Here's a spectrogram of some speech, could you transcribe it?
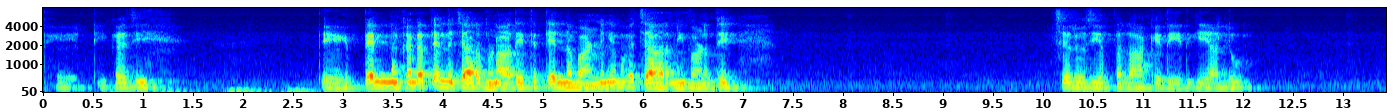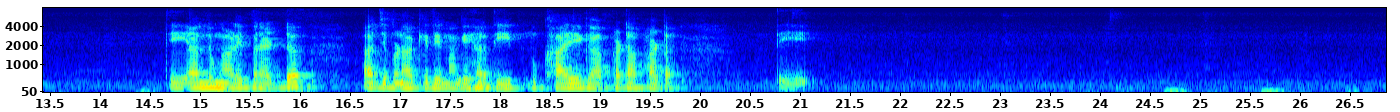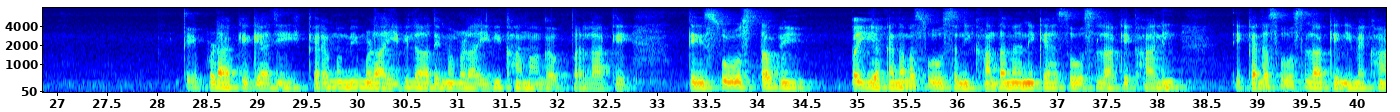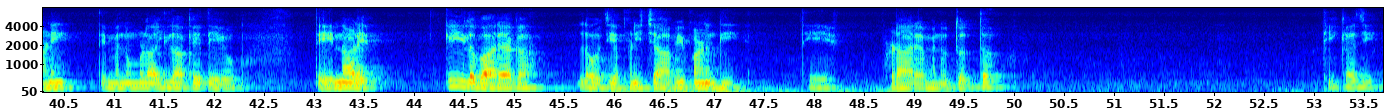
ਤੇ ਠੀਕ ਹੈ ਜੀ। ਤੇ ਤਿੰਨ, ਕਹਿੰਦਾ ਤਿੰਨ ਚਾਰ ਬਣਾ ਦੇ ਤੇ ਤਿੰਨ ਬਣਨਗੇ। ਮੈਂ ਕਿਹਾ ਚਾਰ ਨਹੀਂ ਬਣਦੇ। ਚਲੋ ਜੀ, ਆਪਾਂ ਲਾ ਕੇ ਦੇ ਦਈਏ ਆਲੂ। ਤੇ ਆਲੂ ਵਾਲੇ ਬ੍ਰੈਡ ਅੱਜ ਬਣਾ ਕੇ ਦੇਵਾਂਗੇ। ਹਰਦੀਪ ਨੂੰ ਖਾਏਗਾ ਫਟਾਫਟ। ਤੇ ਤੇ ਫੜਾ ਕੇ ਗਿਆ ਜੀ। ਕਹਿ ਰਿਹਾ, ਮੰਮੀ, ਮਲਾਈ ਵੀ ਲਾ ਦੇ, ਮੈਂ ਮਲਾਈ ਵੀ ਖਾਵਾਂਗਾ ਉੱਪਰ ਲਾ ਕੇ। ਤੇ ਸੋਸ ਤਾਂ ਵੀ ਭਈਆ ਕਹਿੰਦਾ, ਮੈਂ ਸੋਸ ਨਹੀਂ ਖਾਂਦਾ। ਮੈਂ ਨਹੀਂ ਕਿਹਾ, ਸੋਸ ਲਾ ਕੇ ਖਾ ਲਈ। ਤੇ ਕਹਿੰਦਾ, ਸੋਸ ਲਾ ਕੇ ਨਹੀਂ ਮੈਂ ਖਾਣੀ, ਤੇ ਮੈਨੂੰ ਮਲਾਈ ਲਾ ਕੇ ਦਿਓ। ਤੇ ਨਾਲੇ ਕੀ ਲਵਾ ਰਿਹਾਗਾ। ਲਓ ਜੀ, ਆਪਣੀ ਚਾਹ ਵੀ ਬਣ ਗਈ ਤੇ ਫੜਾ ਰਿਹਾ ਮੈਨੂੰ ਦੁੱਧ। ਠੀਕ ਹੈ ਜੀ।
